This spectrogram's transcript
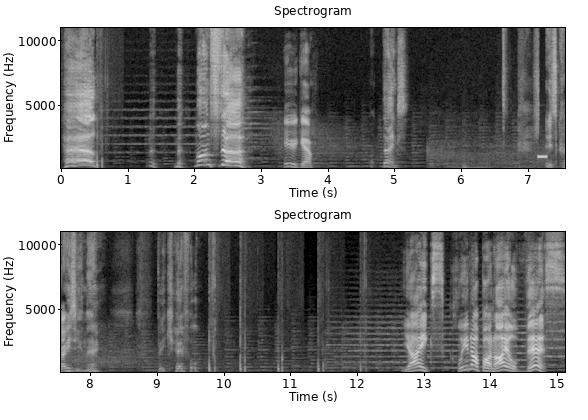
Help! M- m- monster! Here you go. Thanks. Shit is crazy in there. Be careful. Yikes! Clean up on aisle this!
